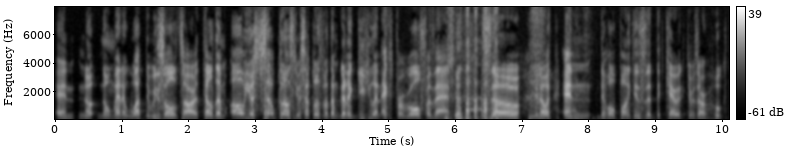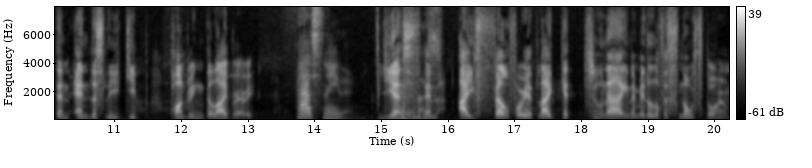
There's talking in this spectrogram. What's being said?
And no, no matter what the results are tell them oh you're so close you're so close but i'm going to give you an extra roll for that. So you know and the whole point is that the characters are hooked and endlessly keep pondering the library. Fascinating. yes nice. and i fell for it like a tuna in the middle of a snowstorm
